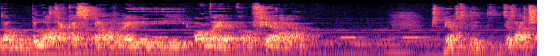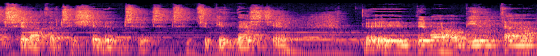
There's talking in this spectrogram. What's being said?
no, była taka sprawa i, i ona jako ofiara, czy miała wtedy 2 czy 3 lata, czy 7, czy, czy, czy, czy 15, yy, była objęta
